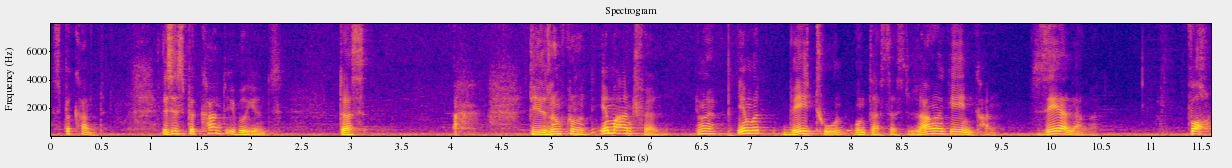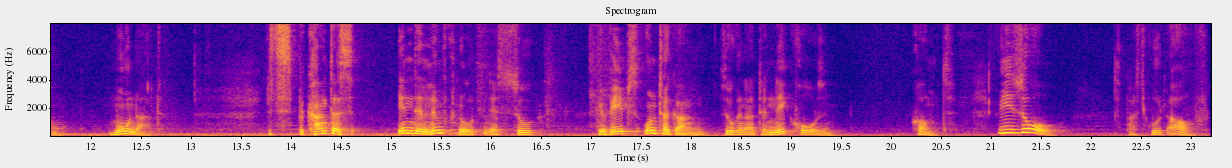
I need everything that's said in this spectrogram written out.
Das ist bekannt. Es ist bekannt übrigens, dass diese Lymphknoten immer anschwellen, immer, immer wehtun und dass das lange gehen kann. Sehr lange. Wochen, Monate. Es ist bekannt, dass in den Lymphknoten es zu Gewebsuntergang, sogenannte Nekrosen, kommt. Wieso? Passt gut auf,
